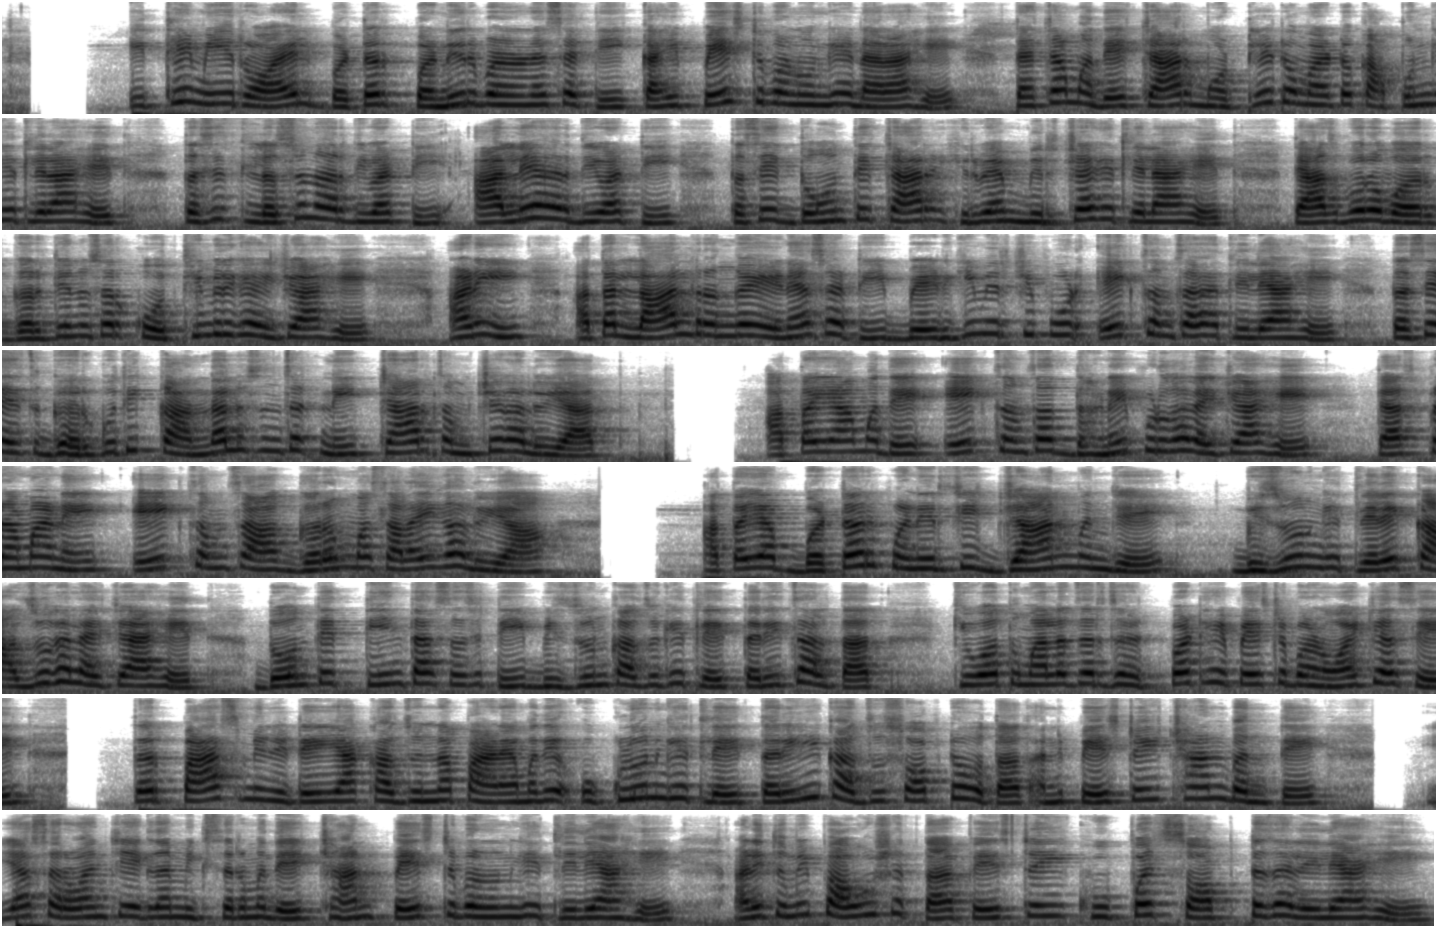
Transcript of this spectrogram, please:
इथे मी रॉयल बटर पनीर बनवण्यासाठी काही पेस्ट बनवून घेणार आहे. त्याच्यामध्ये चार मोठे टोमॅटो कापून घेतलेले आहेत. तसेच लसूण अर्धी वाटी आले अर्धी वाटी तसेच दोन ते चार हिरव्या मिरच्या घेतलेल्या आहेत. त्याचबरोबर गरजेनुसार कोथिंबीर घ्यायची आहे. आणि आता लाल रंग येण्यासाठी बेडगी मिरची पूड एक चमचा घातलेली आहे. तसेच घरगुती कांदा लसूण चटणी चार चमचे घालूयात. आता यामध्ये एक चमचा धणे पूड घालायची आहे. त्याचप्रमाणे एक चमचा गरम मसालाही घालूया. आता या बटर पनीरची जान म्हणजे भिजवून घेतलेले काजू घालायचे आहेत. दोन ते तीन तासासाठी भिजवून काजू घेतले तरी चालतात. किंवा तुम्हाला जर झटपट हे पेस्ट बनवायची असेल तर पाच मिनिटे या काजूंना पाण्यामध्ये उकळून घेतले तरीही काजू सॉफ्ट होतात आणि पेस्टही छान बनते. या सर्वांची एकदा मिक्सरमध्ये छान पेस्ट बनवून घेतलेली आहे आणि तुम्ही पाहू शकता पेस्टही खूपच सॉफ्ट झालेली आहे.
